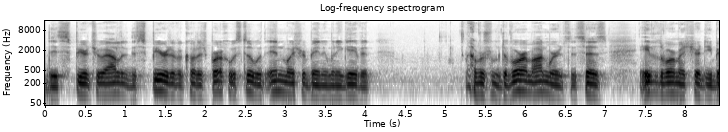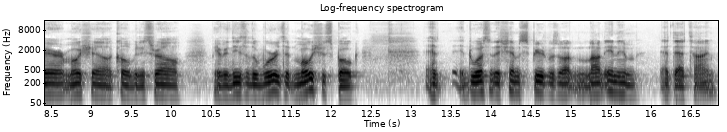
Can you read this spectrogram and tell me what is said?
The spirituality, the spirit of a Kodesh Baruch Hu was still within Moshe Rabbeinu when he gave it. However, from Devorim onwards, it says, Edel Devorim Asher Diber Moshe Kol Ben Israel. These are the words that Moshe spoke. It wasn't Hashem's spirit was not, not in him at that time.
